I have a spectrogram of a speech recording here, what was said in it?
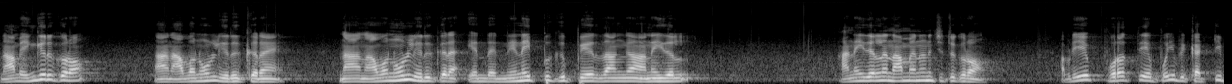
நாம் எங்கே இருக்கிறோம்? நான் அவனுள் இருக்கிறேன். நான் அவனுள் இருக்கிறேன் என்ற நினைப்புக்கு பேர் தாங்க அணைதல். அணைதல்னு நாம் என்ன நினச்சிட்ருக்குறோம் அப்படியே புறத்தையே போய் இப்படி கட்டி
